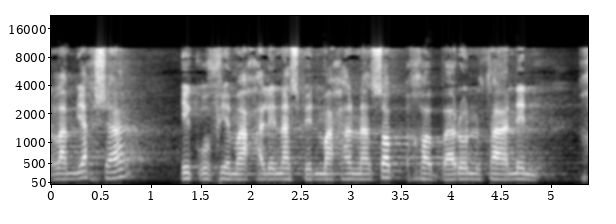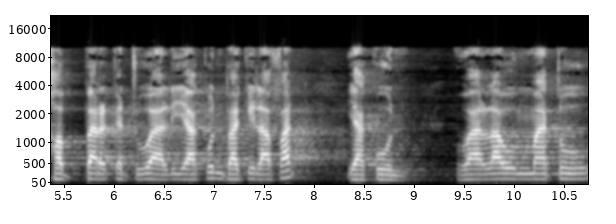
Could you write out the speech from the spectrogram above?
lam yakhsha iku fi mahali nasbin mahal nasab khabarun thanin. Khabar kedua liyakun bagi lafat yakun. Walau matu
